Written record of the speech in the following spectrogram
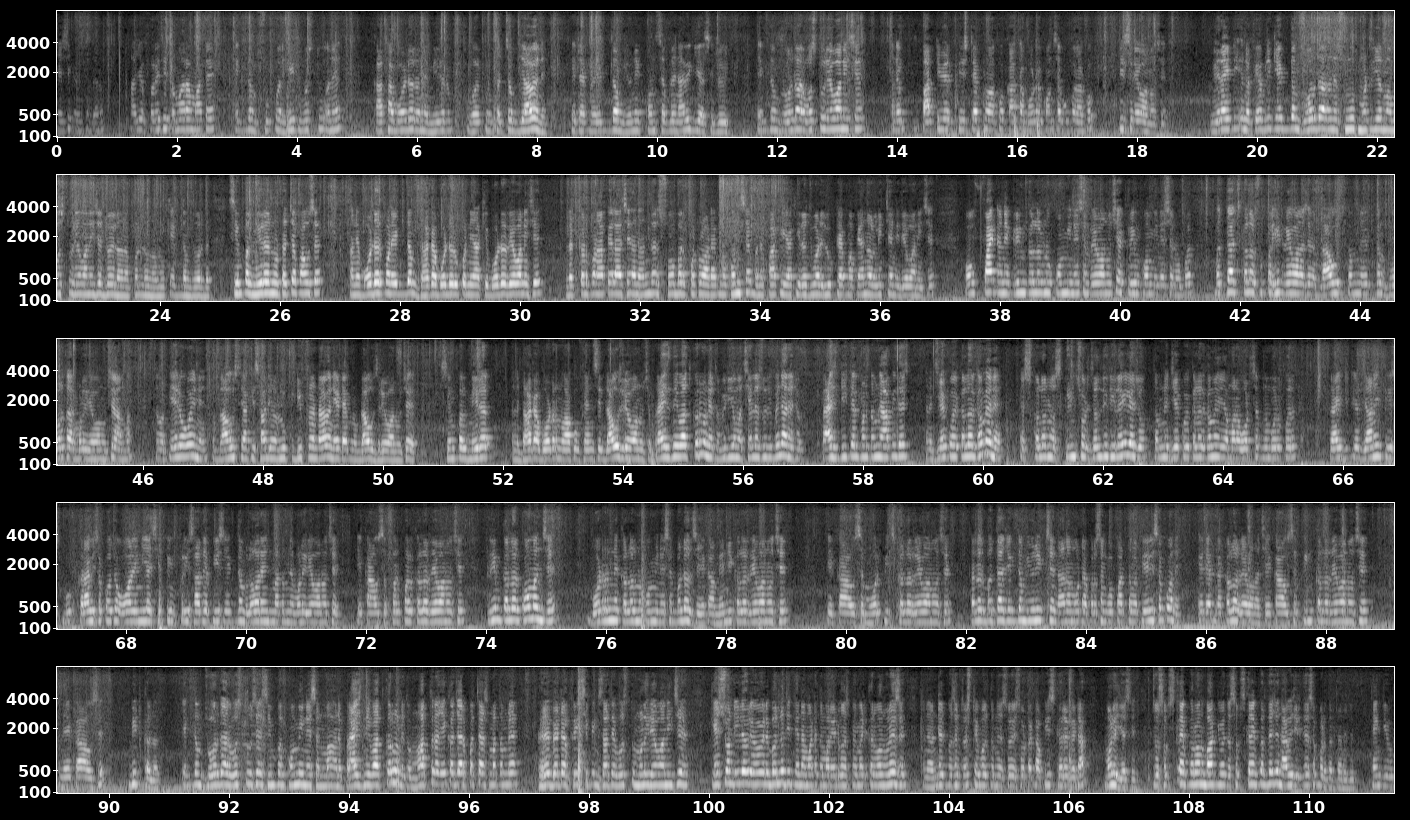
આજે ફરીથી તમારા માટે એકદમ સુપર હિટ વસ્તુ અને કાથા બોર્ડર અને મિરર વર્કનું ટચઅપ જે આવે ને, એ ટાઈપનો એકદમ યુનિક કોન્સેપ્ટ લઈને આવી ગયા છે. જોઈ, એકદમ જોરદાર વસ્તુ રહેવાની છે અને પાર્ટીવેર પીસ ટાઈપનો આખો કાથા બોર્ડર કોન્સેપ્ટ ઉપર આખો પીસ રહેવાનો છે. વેરાયટી અને ફેબ્રિક એકદમ જોરદાર અને સ્મૂથ મટીરિયલમાં વસ્તુ રહેવાની છે. જોઈ લો અને પલ્લુનો લુક એકદમ જોરદાર. સિમ્પલ મિરરનું ટચઅપ આવશે. અને બોર્ડર પણ એકદમ ધાગા બોર્ડર ઉપરની આખી બોર્ડર રહેવાની છે. લટકણ પણ આપેલા છે અને અંદર સોબર પટોળા ટાઈપનો કોન્સેપ્ટ અને પાટલી આખી રજવાડી લુક ટાઈપમાં પેનલ નીચેની રહેવાની છે. ઓફ વ્હાઇટ અને ગ્રીન કલરનું કોમ્બિનેશન રહેવાનું છે ક્રીમ કોમ્બિનેશન ઉપર. બધા જ કલર સુપર હિટ રહેવાના છે અને બ્લાઉઝ તમને એકદમ જોરદાર મળી રહેવાનું છે આમાં. તમે પહેર્યો હોય ને તો બ્લાઉઝથી આખી સાડીનો લુક ડિફરન્ટ આવે ને એ ટાઈપનું બ્લાઉઝ રહેવાનું છે. સિમ્પલ મિરર અને ધાગા બોર્ડરનું આખું ફેન્સી બ્લાઉઝ રહેવાનું છે. પ્રાઇસની વાત કરું ને તો વિડીયોમાં છેલ્લે સુધી બન્યા રહેજો. પ્રાઇસ ડિટેલ પણ તમને આપી દઈશ અને જે કોઈ કલર ગમે ને, એ કલરનો સ્ક્રીનશોટ જલ્દીથી લઈ લેજો. તમને જે કોઈ કલર ગમે એ અમારા વોટ્સએપ નંબર ઉપર પ્રાઇસ ડિટેલ જાણી પીસ બુક કરાવી શકો છો. ઓલ ઇન્ડિયા શિપિંગ ફ્રી સાથે પીસ એકદમ લો રેન્જમાં તમને મળી રહેવાનો છે. એક આવશે પર્પલ કલર રહેવાનો છે. ક્રીમ કલર કોમન છે. બોર્ડર ને કલરનું કોમ્બિનેશન બદલશે. એક આ મહેંદી કલર રહેવાનો છે. એક આ આવશે મોરપીચ કલર રહેવાનો છે. કલર બધા જ એકદમ યુનિક છે. નાના મોટા પ્રસંગો પાત તમે પહેરી શકો ને, એ ટાઈપના કલર રહેવાના છે. એક આ આવશે પિંક કલર રહેવાનો છે અને એક આ આવશે બીટ કલર એકદમ જોરદાર વસ્તુ છે સિમ્પલ કોમ્બિનેશનમાં અને પ્રાઇસની વાત કરું ને, તો માત્ર એક હજાર પચાસમાં તમને ઘરે બેઠા ફ્રી શિપિંગ સાથે વસ્તુ મળી રહેવાની છે. કેશ ઓન ડિલિવરી અવેલેબલ નથી, તેના માટે તમારે એડવાન્સ પેમેન્ટ કરવાનું રહેશે અને હંડ્રેડ પર્સન્ટ ટ્રસ્ટેબલ તમને સો સો ટકા પીસ ઘરે બેઠા મળી જશે. જો સબસ્ક્રાઇબ કરવાનું બાકી હોય તો સબસ્ક્રાઇબ કરી દેજો ને આવી જ રીતે સપોર્ટ કરતા રહેજો. Thank you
